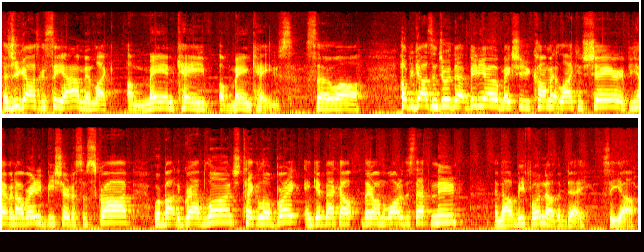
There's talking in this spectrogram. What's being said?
As you guys can see, I'm in like a man cave of man caves. So, uh, hope you guys enjoyed that video. Make sure you comment, like, and share. If you haven't already, be sure to subscribe. We're about to grab lunch, take a little break, and get back out there on the water this afternoon. And that'll be for another day. See y'all.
